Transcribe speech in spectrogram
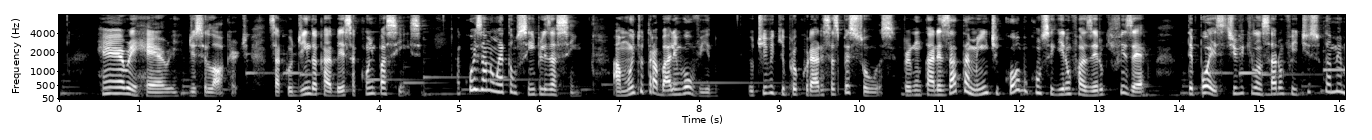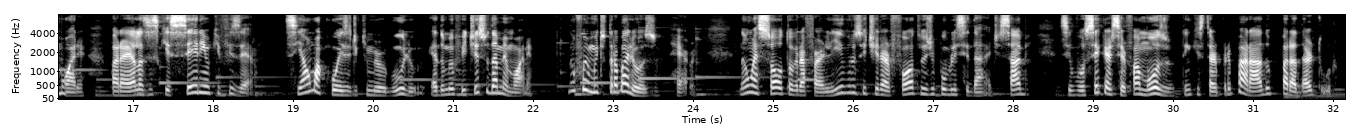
Harry, Harry, disse Lockhart, sacudindo a cabeça com impaciência. A coisa não é tão simples assim. Há muito trabalho envolvido. Eu tive que procurar essas pessoas, perguntar exatamente como conseguiram fazer o que fizeram. Depois, tive que lançar um feitiço da memória, para elas esquecerem o que fizeram. Se há uma coisa de que me orgulho, é do meu feitiço da memória. Não foi muito trabalhoso, Harry. Não é só autografar livros e tirar fotos de publicidade, sabe? Se você quer ser famoso, tem que estar preparado para dar duro.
